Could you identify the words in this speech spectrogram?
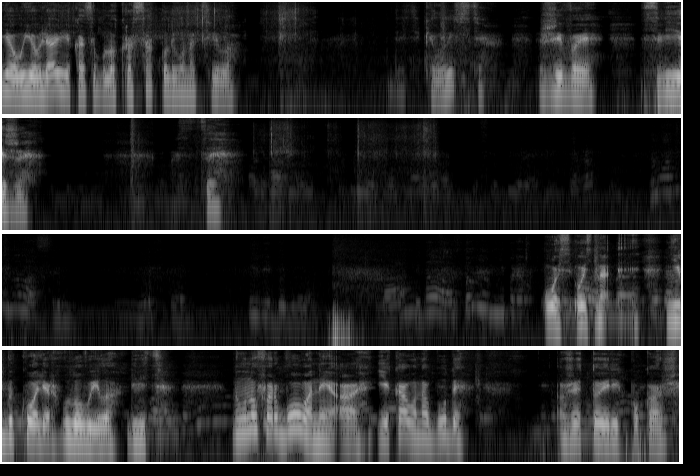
Я уявляю, яка це була краса, коли вона ціла. Дивіться, яке листя живе, свіже. Ось це. Ось, ось на, ніби колір вловила. Дивіться. Ну воно фарбоване, а яка вона буде, вже той рік покаже.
